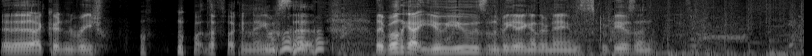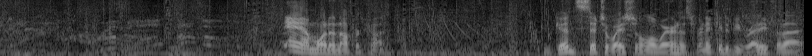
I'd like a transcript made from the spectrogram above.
I couldn't read what the fucking name said. they both got UUs in the beginning of their names. It's confusing. Damn, what an uppercut. Good situational awareness for Nicky to be ready for that.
